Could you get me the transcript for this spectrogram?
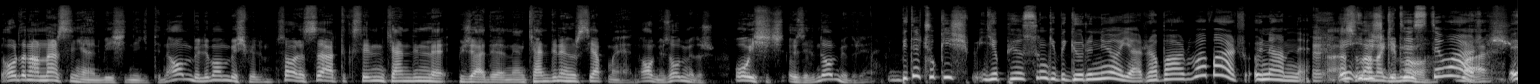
oradan anlarsın yani bir işin iyi gittiğini. 10 bölüm 15 bölüm. Sonrası artık senin kendinle mücadelen yani kendine hırs yapma yani. Olmuyorsa olmuyordur. O iş hiç özelinde olmuyordur yani. Bir de çok iş yapıyorsun gibi görünüyor ya. Rabarba var önemli. E, E, asıl ana ilişki gibi o. testi var. Var. E,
